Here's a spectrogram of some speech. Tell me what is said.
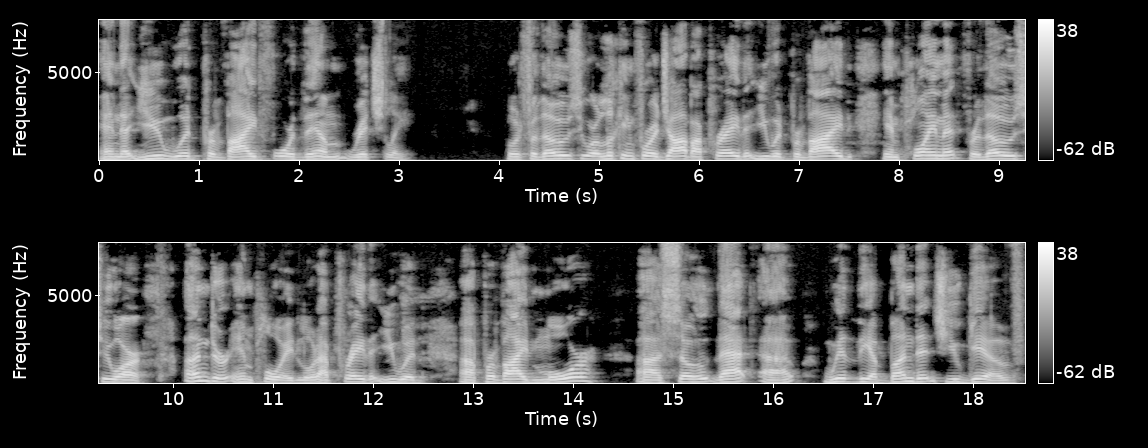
and that you would provide for them richly. Lord, for those who are looking for a job, I pray that you would provide employment. For those who are underemployed, Lord, I pray that you would uh, provide more uh, so that uh, with the abundance you give,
